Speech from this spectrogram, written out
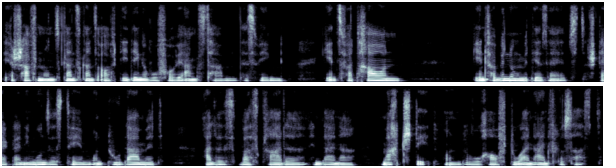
Wir erschaffen uns ganz, ganz oft die Dinge, wovor wir Angst haben. Deswegen geh ins Vertrauen, geh in Verbindung mit dir selbst, stärk dein Immunsystem und tu damit alles, was gerade in deiner Macht steht und worauf du einen Einfluss hast.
